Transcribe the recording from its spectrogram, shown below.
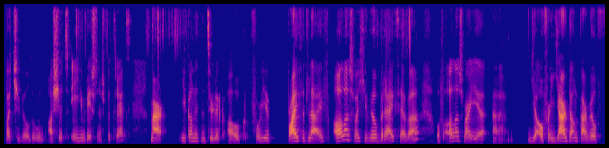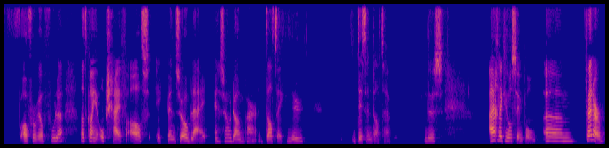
wat je wil doen als je het in je business betrekt. Maar je kan dit natuurlijk ook voor je private life, alles wat je wil bereikt hebben, of alles waar je uh, je over een jaar dankbaar wil, over wil voelen, dat kan je opschrijven als ik ben zo blij en zo dankbaar dat ik nu dit en dat heb. Dus eigenlijk heel simpel. Um, verder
